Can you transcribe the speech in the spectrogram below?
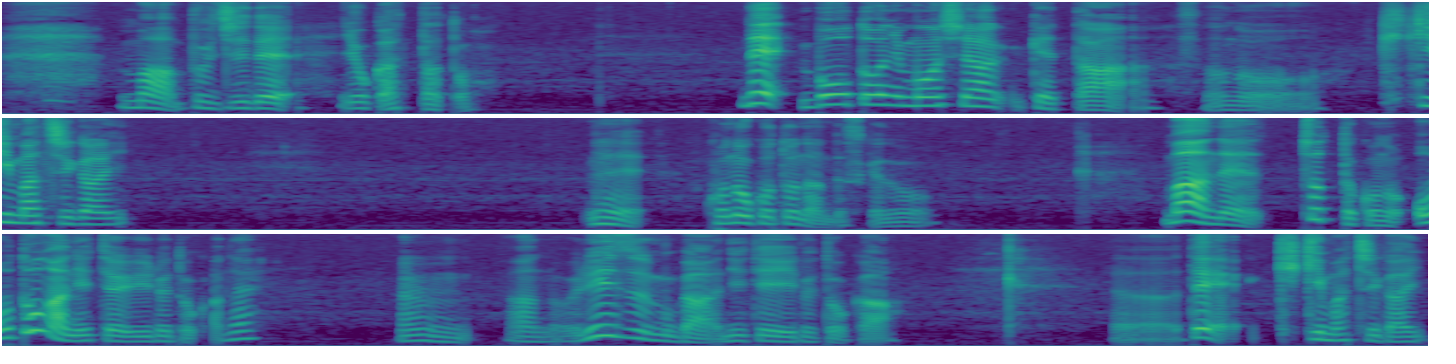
まあ無事でよかったと。で冒頭に申し上げたその聞き間違い。ねこのことなんですけど。まあねちょっとこの音が似ているとかね、うん、あのリズムが似ているとか。で聞き間違い。っ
